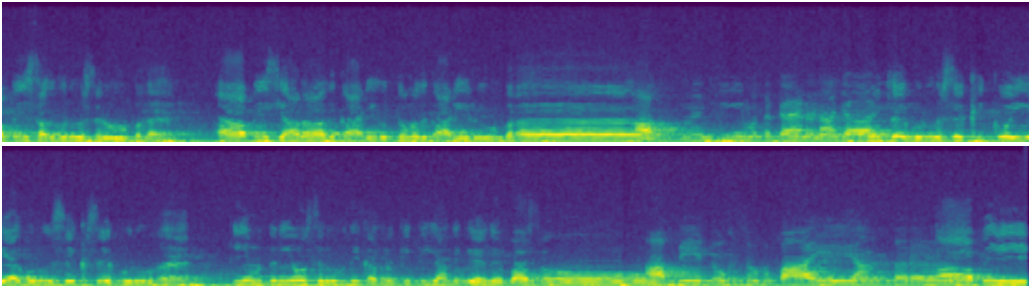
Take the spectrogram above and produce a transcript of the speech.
ਆਪ ਹੀ ਸਤਿਗੁਰੂ ਸਰੂਪ ਹੈ। ਆਪ ਹੀ ਸਿਆਣਾ ਅਧਿਕਾਰੀ ਉੱਤਮ ਅਧਿਕਾਰੀ ਰੂਪ ਹੈ। ਆਪਨੇ ਕੀਮਤ ਕਹਿਣ ਨਾ ਜਾਈ ਉੱਥੇ ਗੁਰੂ ਸਿੱਖ ਇੱਕੋ ਹੀ ਗੁਰੂ ਸਿੱਖ ਸਿੱਖ ਗੁਰੂ ਹੈ। ਕੀਮਤ ਨਹੀਂ ਉਸ ਸਰੂਪ ਦੀ ਕਸਮ ਕੀਤੀ ਜਾਂਦੀ ਕਿਸੇ ਦੇ ਪਾਸੋਂ। ਆਪੇ ਦੁੱਖ ਸੁਖ ਪਾਏ ਅੰਤਰ। ਆਪ ਹੀ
